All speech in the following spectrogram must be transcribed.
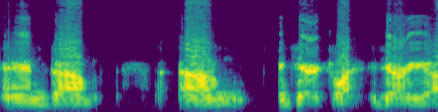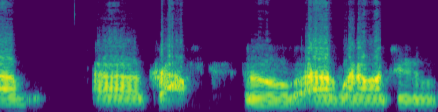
and um, um, and Jerry Jerry um, uh, Krause, who uh, went on to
